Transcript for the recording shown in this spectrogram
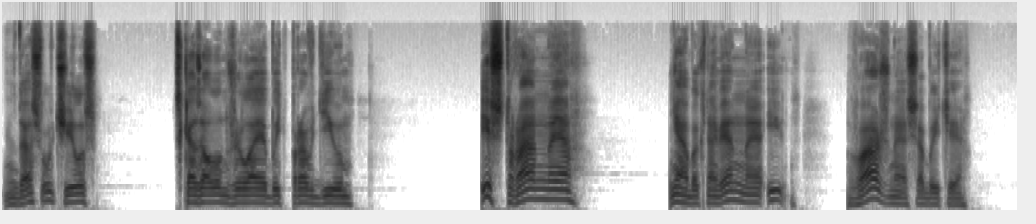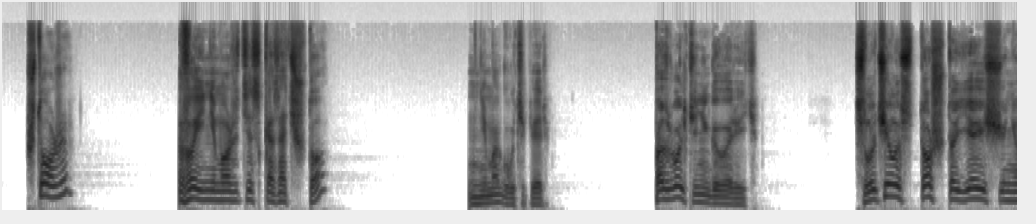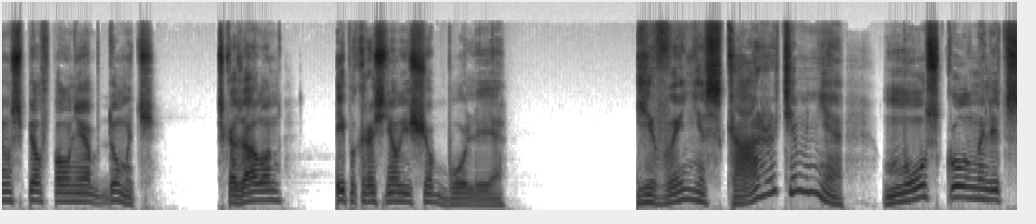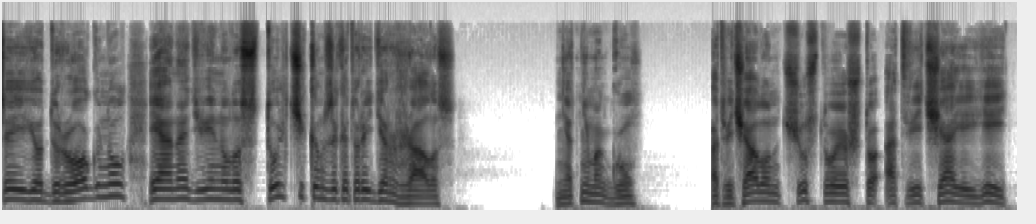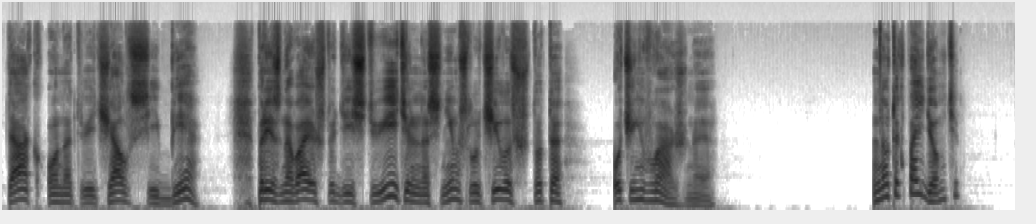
«Да, случилось», — сказал он, желая быть правдивым. «И странное, необыкновенное и важное событие». «Что же? Вы не можете сказать, что?» «Не могу теперь». Позвольте не говорить. Случилось то, что я еще не успел вполне обдумать, — сказал он и покраснел еще более. «И вы не скажете мне?» Мускул на лице ее дрогнул, и она двинула стульчиком, за который держалась. «Нет, не могу», — отвечал он, чувствуя, что, отвечая ей так он отвечал себе, признавая, что действительно с ним случилось что-то очень важное. «Ну так пойдемте».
